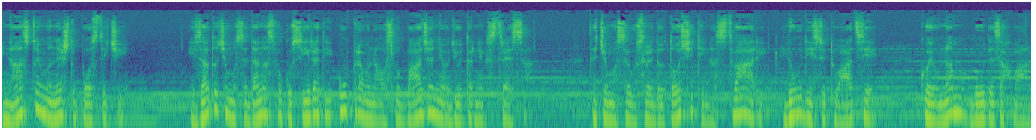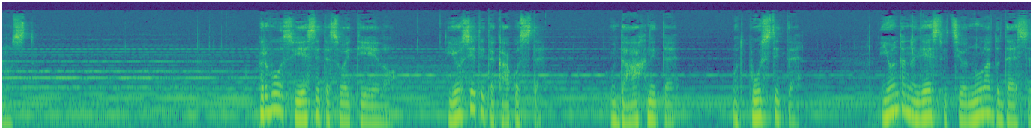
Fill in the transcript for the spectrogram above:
i nastojimo nešto postići. I zato ćemo se danas fokusirati upravo na oslobađanje od jutarnjeg stresa, te ćemo se usredotočiti na stvari, ljudi i situacije koje u nam bude zahvalnost. Prvo osvijestite svoje tijelo i osjetite kako ste. Udahnite, otpustite i onda na ljestvici od 0 do 10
